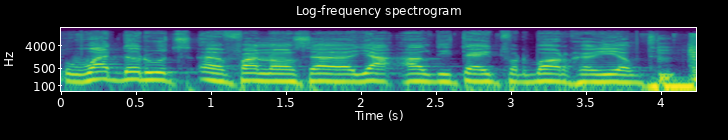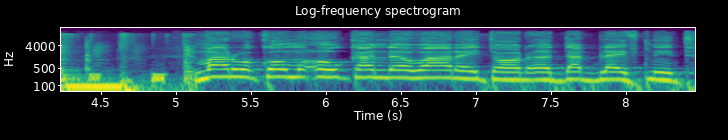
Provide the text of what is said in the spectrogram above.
wat de roots uh, van ons uh, ja, al die tijd verborgen hield. Maar we komen ook aan de waarheid hoor, dat blijft niet.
